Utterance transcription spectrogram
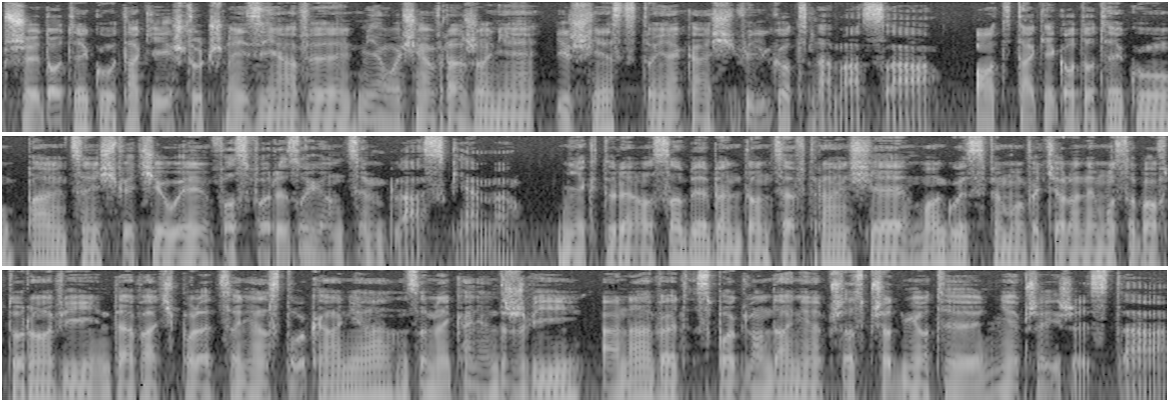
Przy dotyku takiej sztucznej zjawy miało się wrażenie, iż jest to jakaś wilgotna masa. Od takiego dotyku palce świeciły fosforyzującym blaskiem. Niektóre osoby będące w transie mogły swemu wydzielonemu sobowtórowi dawać polecenia stukania, zamykania drzwi, a nawet spoglądania przez przedmioty nieprzejrzyste.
